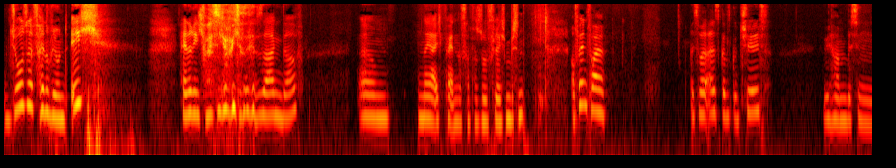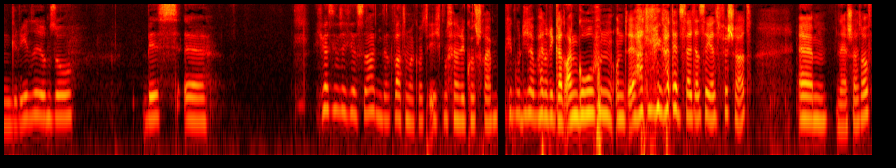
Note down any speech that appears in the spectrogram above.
Joseph, Henry und ich. Henry, ich weiß nicht, ob ich das jetzt sagen darf. Ähm, naja, ich verändere das einfach so vielleicht ein bisschen. Auf jeden Fall, es war alles ganz gechillt. Wir haben ein bisschen geredet und so bis, äh, ich weiß nicht, was ich jetzt sagen darf. Warte mal kurz, ich muss Henry kurz schreiben. Okay, gut, ich habe Henry gerade angerufen und er hat mir gerade erzählt, dass er jetzt Fisch hat. Ähm, naja, scheiß drauf.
